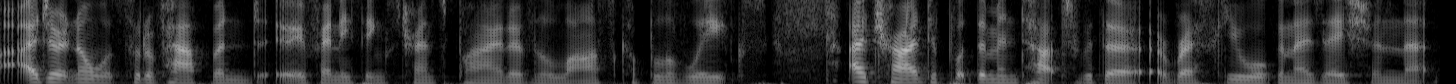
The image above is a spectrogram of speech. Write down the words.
I don't know what sort of happened, if anything's transpired over the last couple of weeks. I tried to put them in touch with a, a rescue organization that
